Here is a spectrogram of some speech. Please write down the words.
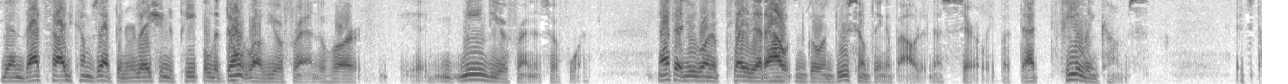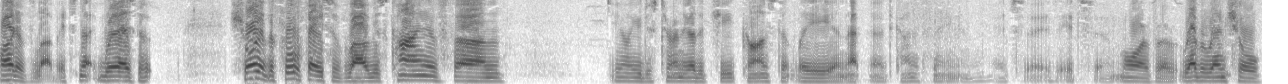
then that side comes up in relation to people that don't love your friend or who are uh, mean to your friend and so forth. Not that you're going to play that out and go and do something about it necessarily, but that feeling comes. It's part of love. It's not, whereas the, short of the full face of love is kind of, um, you know, you just turn the other cheek constantly and that, that kind of thing. And it's, it's, uh, more of a reverential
